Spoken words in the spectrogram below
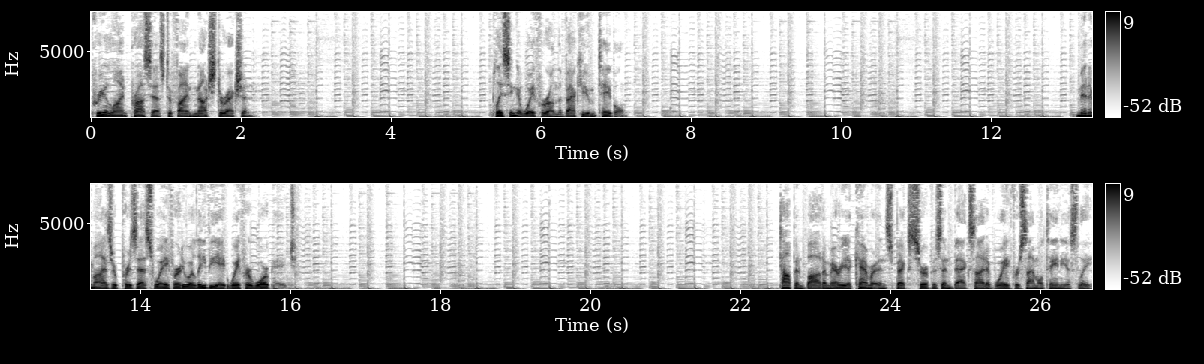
Pre-align process to find notch direction. Placing a wafer on the vacuum table. Minimizer process wafer to alleviate wafer warpage. Top and bottom area camera inspects surface and backside of wafer simultaneously.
